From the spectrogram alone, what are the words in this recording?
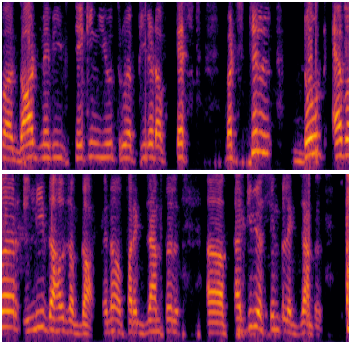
uh, god may be taking you through a period of test but still don't ever leave the house of god. You know for example uh, i'll give you a simple example.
